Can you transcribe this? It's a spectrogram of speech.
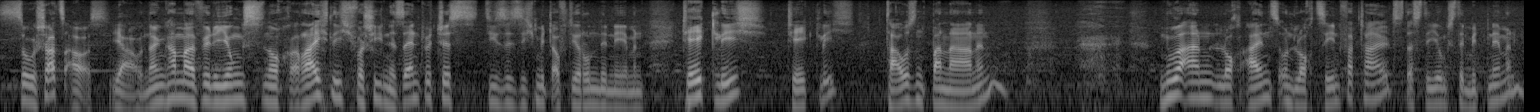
So schaut's aus. Ja, und dann haben wir für die Jungs noch reichlich verschiedene Sandwiches, die sie sich mit auf die Runde nehmen. Täglich, täglich 1000 Bananen. Nur an Loch 1 und Loch 10 verteilt, dass die Jungs den mitnehmen.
